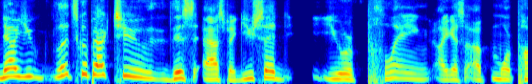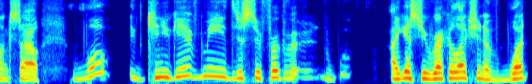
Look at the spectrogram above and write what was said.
now you let's go back to this aspect. You said you were playing, I guess, a more punk style. What can you give me just a, I guess, your recollection of what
